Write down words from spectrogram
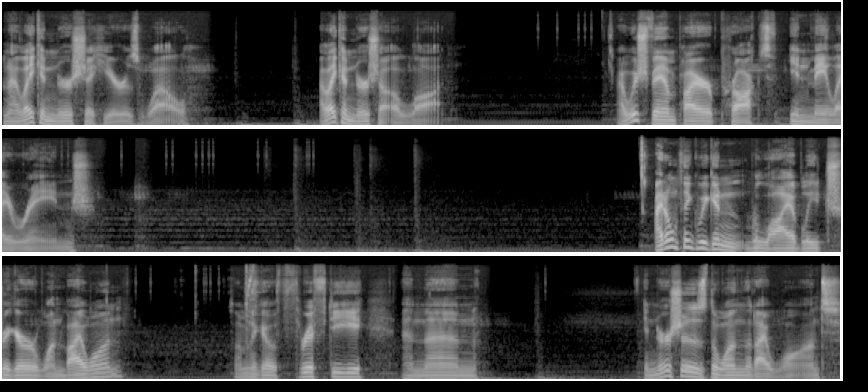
And I like inertia here as well. I like inertia a lot. I wish vampire procced in melee range. I don't think we can reliably trigger one by one. So I'm going to go thrifty and then inertia is the one that I want.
